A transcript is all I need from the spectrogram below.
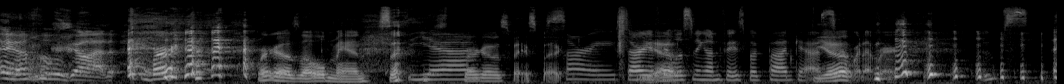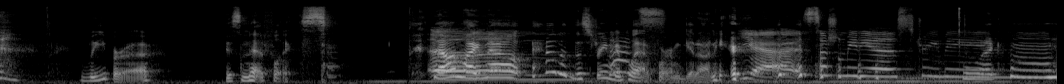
Oh God. Vir- virgo is the old man so Yeah. virgo is facebook Sorry. Sorry if you're listening on Facebook podcast Yep. or whatever. Oops. libra is netflix now i'm like now Um, how did the streaming platform get on here Yeah. It's social media, streaming. like hmm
